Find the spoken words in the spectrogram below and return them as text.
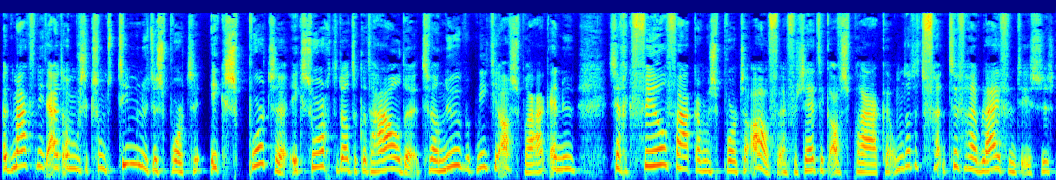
het maakte niet uit, al moest ik soms 10 minuten sporten. Ik sportte, ik zorgde dat ik het haalde. Terwijl nu heb ik niet die afspraak en nu zeg ik veel vaker mijn sporten af en verzet ik afspraken, omdat het te vrijblijvend is. Dus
